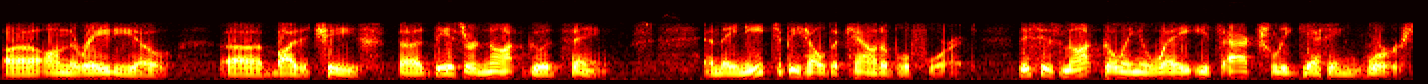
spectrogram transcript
uh, on the radio uh, by the chief. Uh, these are not good things, and they need to be held accountable for it. This is not going away; it's actually getting worse.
